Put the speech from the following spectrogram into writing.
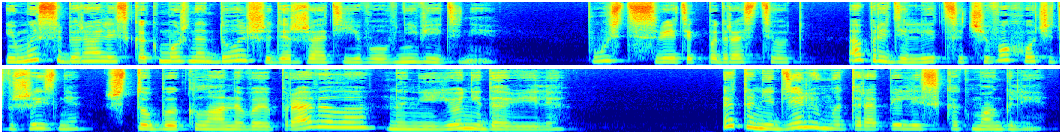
и мы собирались как можно дольше держать его в неведении. Пусть Светик подрастет, определится, чего хочет в жизни, чтобы клановые правила на нее не давили. Эту неделю мы торопились как могли –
